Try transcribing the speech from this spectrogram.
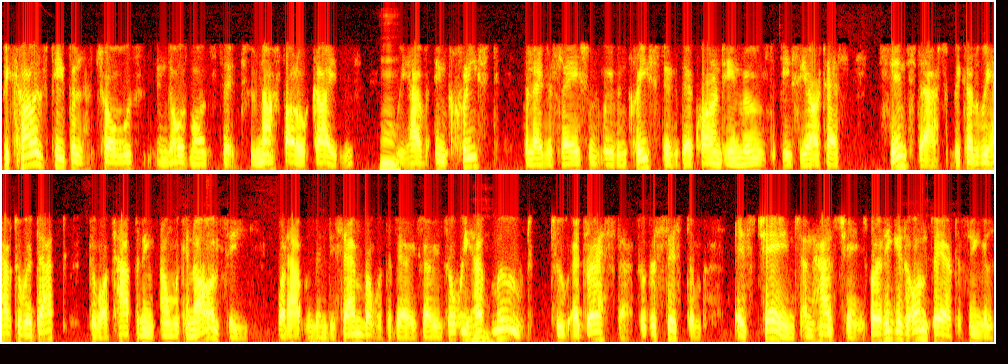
Because people chose in those months to, to not follow guidance, mm. we have increased the legislation, we've increased the, the quarantine rules, the PCR tests since that, because we have to adapt to what's happening, and we can all see what happened in December with the various variants. So we have mm. moved to address that. So the system is changed and has changed. But I think it's unfair to single,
